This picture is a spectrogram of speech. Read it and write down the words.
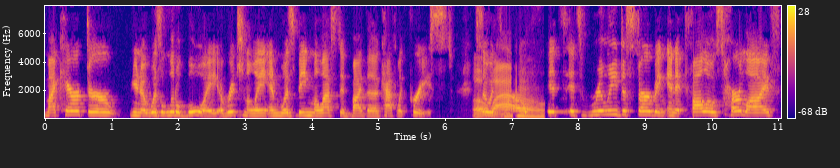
my character, you know, was a little boy originally and was being molested by the Catholic priest. Oh, So it's- wow. It's it's really disturbing and it follows her life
